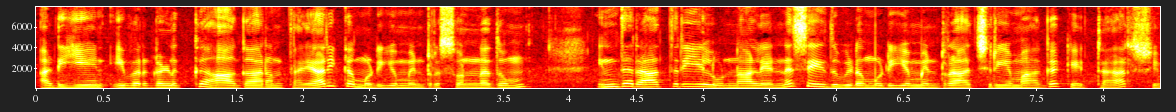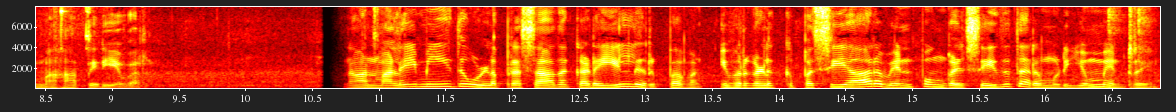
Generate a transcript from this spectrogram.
அடியேன் இவர்களுக்கு ஆகாரம் தயாரிக்க முடியும் என்று சொன்னதும் இந்த ராத்திரியில் உன்னால் என்ன செய்துவிட முடியும் என்று ஆச்சரியமாக கேட்டார் ஸ்ரீ மகா பெரியவர். நான் மலை மீது உள்ள பிரசாத கடையில் இருப்பவன். இவர்களுக்கு பசியார வெண்பொங்கல் செய்து தர முடியும் என்றேன்.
